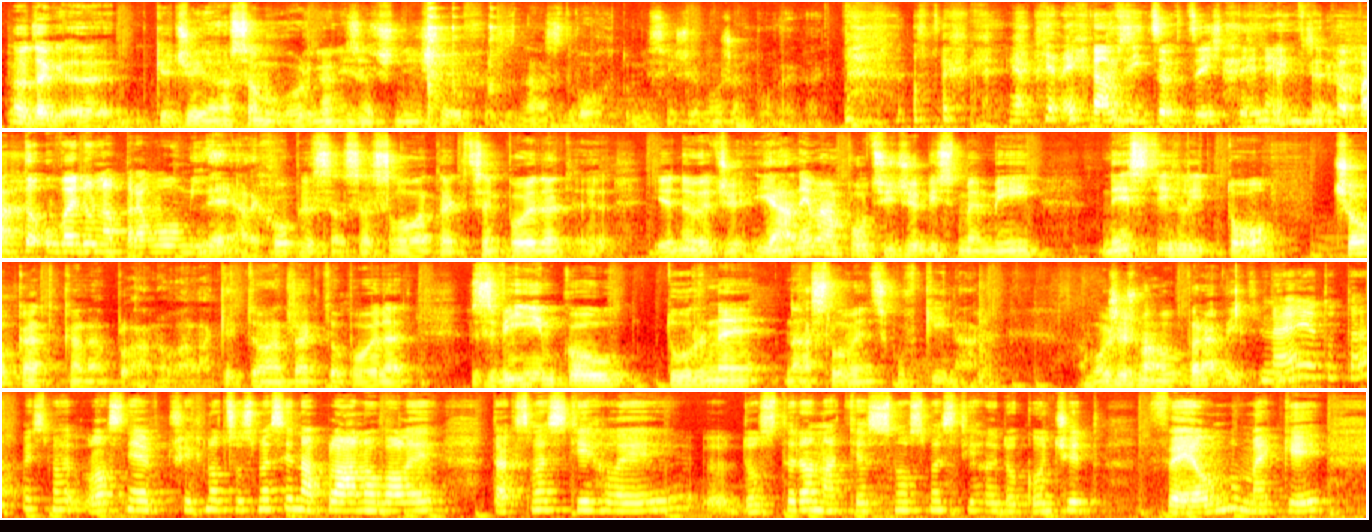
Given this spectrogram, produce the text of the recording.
No tak, eh, keďže ja som organizačný šéf z nás dvoch, to myslím, že môžem povedať. Tě nechám říct, co chceš ty nejdřív a pak to uvedu na pravou míru. Ne, ale chopil som sa slova, tak chcem povedať eh, jednu vec, že ja nemám pocit, že by sme my nestihli to, čo Katka naplánovala, keď to mám takto povedať, s výjimkou turné na Slovensku v kinách. A můžeš ma upravit? Ne, je to tak. My jsme vlastně všechno, co jsme si naplánovali, tak jsme stihli, dost teda natěsno jsme stihli dokončit film Meky, eh,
